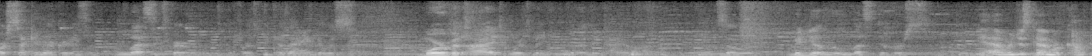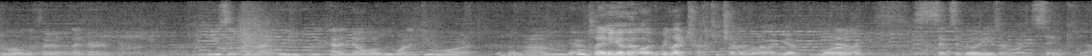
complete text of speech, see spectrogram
our second record is less experimental than the first because I think there was more of an eye towards making an entire product. You know? And so mm-hmm. maybe a little less diverse. Mm-hmm. Yeah, we're just kind of more comfortable with our like our music and like we, we kind of know what we want to do more. Mm-hmm. Um, We've been playing together long. We like trust each other more. Like we have more Yeah. like sensibilities are more in sync now.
